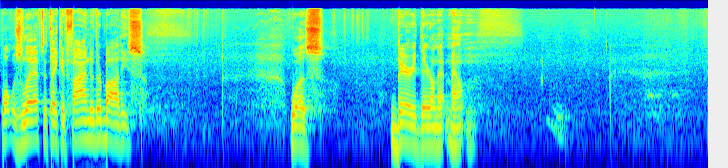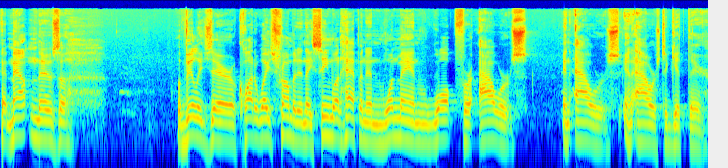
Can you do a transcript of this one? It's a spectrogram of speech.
what was left that they could find of their bodies was buried there on that mountain. That mountain, there's a, a village there quite a ways from it, and they seen what happened, and one man walked for hours and hours and hours to get there,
